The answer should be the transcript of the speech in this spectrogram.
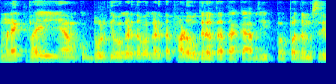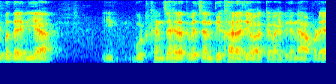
હમણાં એક ભાઈ અહીંયા કોઈક ઢોલકી વગાડતા વગાડતા ફાળો ઉઘરાવતા હતા કે આ બધી પદ્મશ્રી બધા રહ્યા. એ ગુટખાન જાહેરાત વેચે ને ભિખારા જેવા કહેવાય તો એને આપણે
